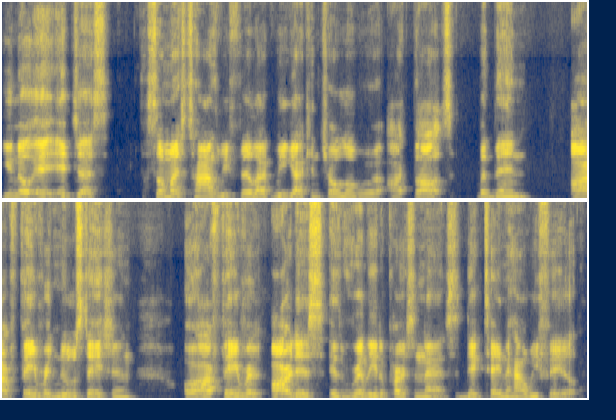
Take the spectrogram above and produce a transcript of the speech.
you know, it, it just so much times we feel like we got control over our thoughts, but then our favorite news station or our favorite artist is really the person that's dictating how we feel.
